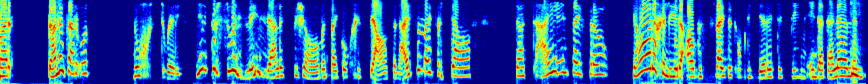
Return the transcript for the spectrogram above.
Maar dan is daar ook nog stories. Een persoon, Lenel, het spesiaal met my kom gesels en hy het vir my vertel dat hy en sy vrou jare gelede al besluit het om die Here te dien en dat hulle hulle mm.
